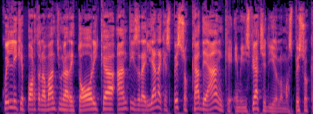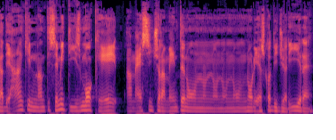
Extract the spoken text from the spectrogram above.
quelli che portano avanti una retorica anti-israeliana che spesso cade anche, e mi dispiace dirlo, ma spesso cade anche in un antisemitismo che a me sinceramente non, non, non, non riesco a digerire.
